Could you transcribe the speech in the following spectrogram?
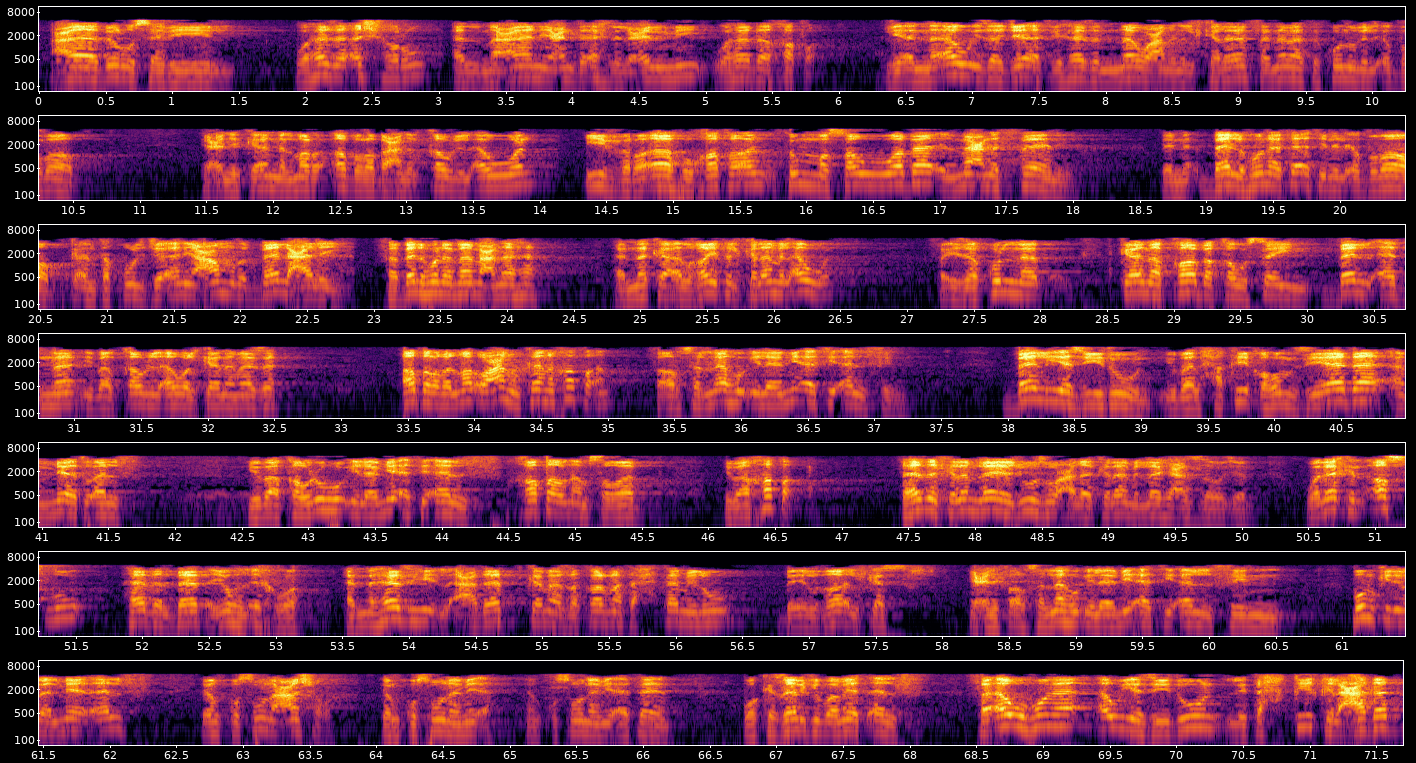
عابر سبيل. وهذا أشهر المعاني عند أهل العلم وهذا خطأ. لأن أو إذا جاءت بهذا النوع من الكلام فإنما تكون للإضراب. يعني كأن المرء أضرب عن القول الأول إذ رآه خطأ ثم صوب المعنى الثاني. لأن بل هنا تأتي للإضراب كأن تقول جاءني عمرو بل علي. فبل هنا ما معناها؟ أنك ألغيت الكلام الأول. فإذا قلنا كان قاب قوسين بل أدنى يبقى القول الأول كان ماذا؟ أضرب المرء عنه كان خطأ. فأرسلناه إلى مئة ألف. بل يزيدون يبقى الحقيقة هم زيادة أم مئة ألف؟ يبقى قوله إلى مئة ألف خطأ أم صواب؟ يبقى خطأ. فهذا الكلام لا يجوز على كلام الله عز وجل. ولكن أصل هذا الباب أيها الإخوة أن هذه الأعداد كما ذكرنا تحتمل بإلغاء الكسر. يعني فأرسلناه إلى مئة ألف. ممكن يبقى المئة ألف ينقصون عشرة ينقصون مئة ينقصون مئتان وكذلك يبقى مئة ألف. فأو هنا أو يزيدون لتحقيق العدد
